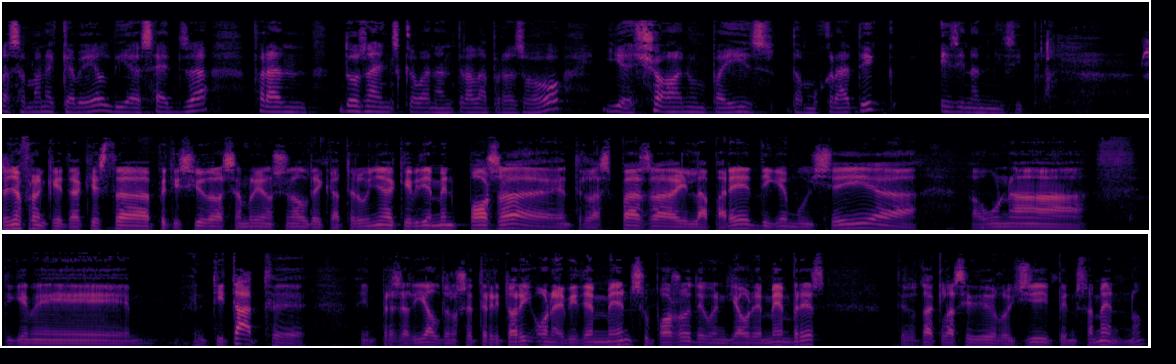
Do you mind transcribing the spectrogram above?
la setmana que ve, el dia 16 faran dos anys que van entrar a la presó i això en un país democràtic és inadmissible. Senyor Franqueta, aquesta petició de l'Assemblea Nacional de Catalunya, que evidentment posa eh, entre l'espasa i la paret, diguem-ho així, a, a una, diguem entitat eh, empresarial del nostre territori, on, evidentment, suposo, deuen hi haure membres de tota classe d'ideologia i pensament, no?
